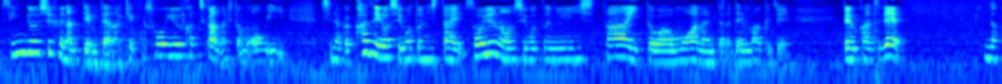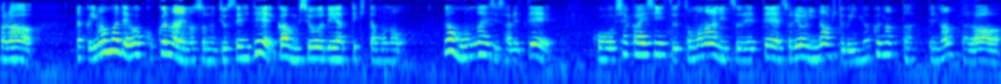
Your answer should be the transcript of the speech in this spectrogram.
専業主婦なんてみたいな結構そういう価値観の人も多いしなんか家事を仕事にしたいそういうのを仕事にしたいとは思わないみたいなデンマーク人っていう感じでだからなんか今までは国内のその女性でが無償でやってきたものが問題視されてこう社会進出伴うにつれてそれを担う人がいなくなったってなったら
